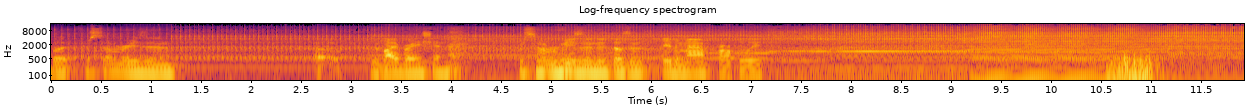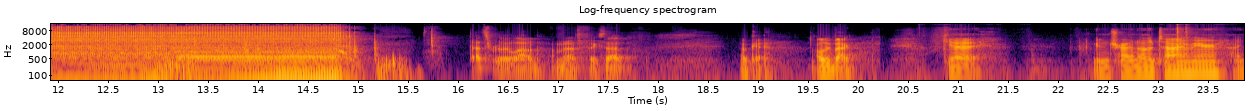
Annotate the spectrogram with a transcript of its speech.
but for some reason, uh -oh. The vibration, for some reason, it doesn't do the math properly. That's really loud. I'm gonna have to fix that. Okay, I'll be back. Okay, I'm gonna try another time here. I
